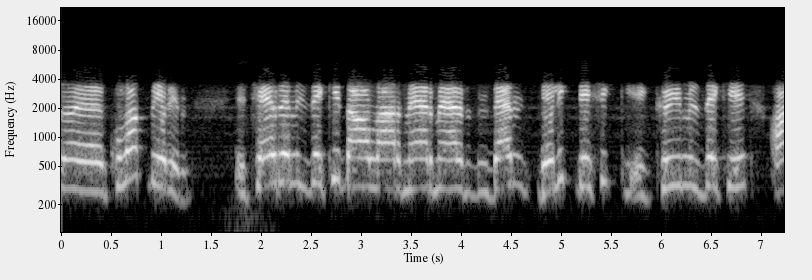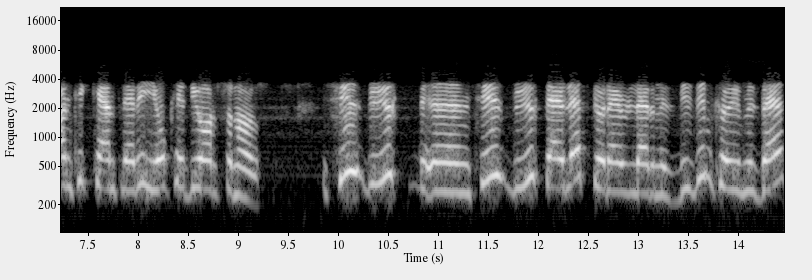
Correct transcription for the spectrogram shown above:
e, kulak verin. E, çevremizdeki dağlar, mermerden delik deşik e, köyümüzdeki antik kentleri yok ediyorsunuz. Siz büyük e, siz büyük devlet görevlilerimiz bizim köyümüzde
